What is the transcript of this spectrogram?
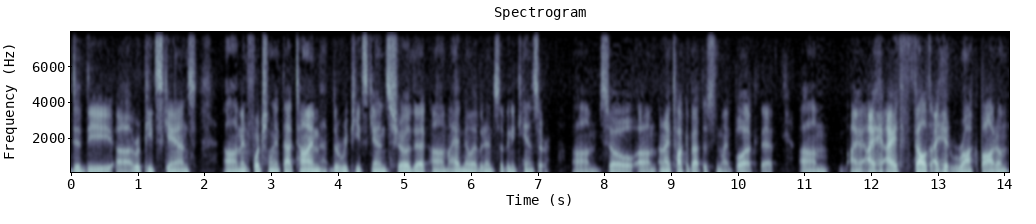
did the uh, repeat scans. Um, and fortunately, at that time, the repeat scans showed that um, I had no evidence of any cancer. Um, so, um, and I talk about this in my book that um, I, I, I, felt I hit rock bottom,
